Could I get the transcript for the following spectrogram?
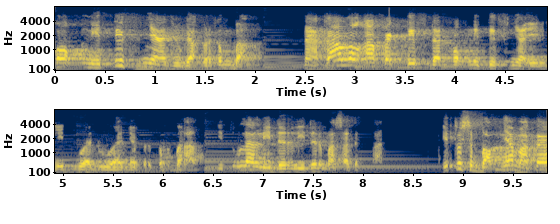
kognitifnya juga berkembang. Nah, kalau afektif dan kognitifnya ini dua-duanya berkembang, itulah leader-leader masa depan. Itu sebabnya maka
